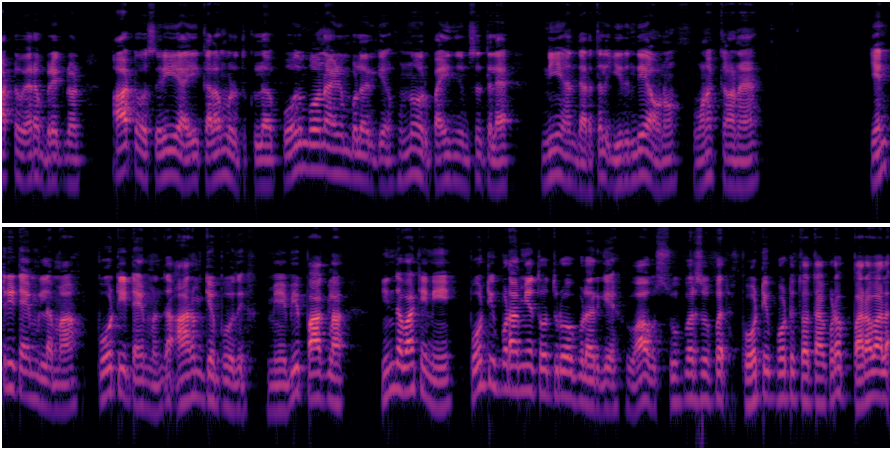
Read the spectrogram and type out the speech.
ஆட்டோ வேற பிரேக் டவுன் ஆட்டோ சரியாகி கிளம்புறதுக்குள்ளே போதும் போன ஆயிடும் போல இருக்கு. இன்னும் ஒரு பதினஞ்சு நிமிஷத்தில் நீ அந்த இடத்துல இருந்தே ஆகணும். உனக்கான என்ட்ரி டைம் இல்லைம்மா. போட்டி டைம் வந்து ஆரம்பிக்க போகுது. மேபி பார்க்கலாம். இந்த வாட்டி நீ போட்டி போடாமையே தோற்றுடுவோ போல இருக்கே. வாவ் சூப்பர் சூப்பர் போட்டி போட்டு தோத்தா கூட பரவாயில்ல.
